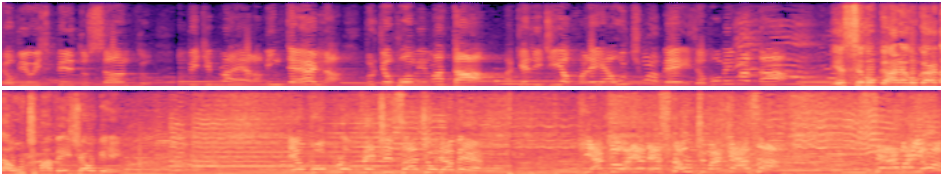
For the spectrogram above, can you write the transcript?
eu vi o Espírito Santo. Eu pedi para ela, me interna, porque eu vou me matar. Aquele dia eu falei, é a última vez, eu vou me matar. Esse lugar é lugar da última vez de alguém. Eu vou profetizar de olho aberto. que a glória desta última casa será maior,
